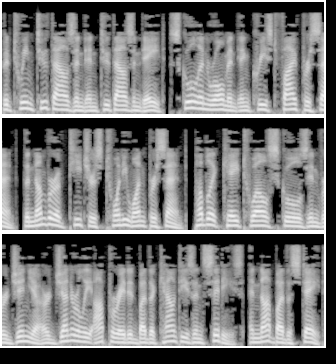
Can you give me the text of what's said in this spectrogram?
Between 2000 and 2008, school enrollment increased 5%, the number of teachers 21%. Public K-12 schools in Virginia are generally operated by the counties and cities, and not by the state.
